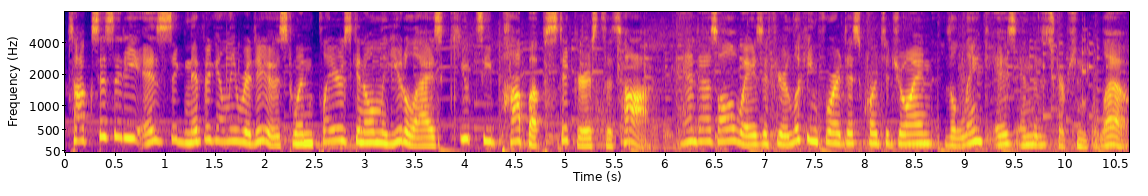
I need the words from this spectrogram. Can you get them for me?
Toxicity is significantly reduced when players can only utilize cutesy pop-up stickers to talk. And as always, if you're looking for a Discord to join, the link is in the description below.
